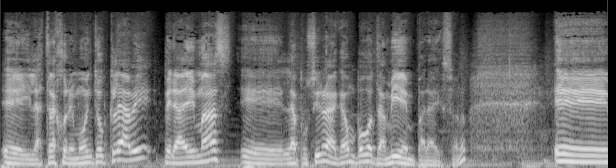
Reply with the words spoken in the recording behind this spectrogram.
eh, y las trajo en el momento clave, pero además eh, la pusieron acá un poco también para eso, ¿no? Eh,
